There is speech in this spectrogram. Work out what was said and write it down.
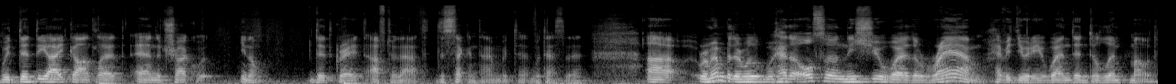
We did the Ike Gauntlet, and the truck, w- you know, did great after that. The second time we, te- we tested it. Uh, remember, there was, we had also an issue where the Ram heavy duty went into limp mode.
